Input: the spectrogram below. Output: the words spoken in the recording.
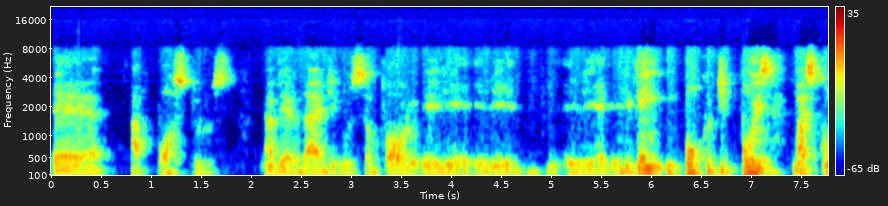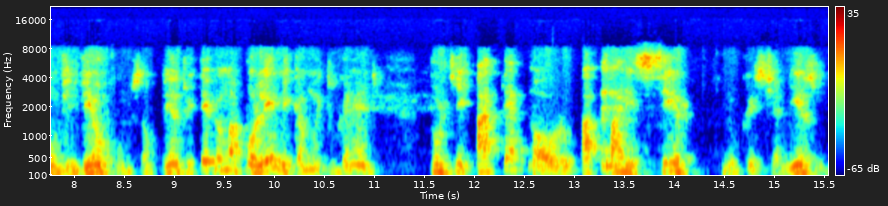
é, apóstolos, na verdade, o São Paulo, ele, ele, ele, ele vem um pouco depois, mas conviveu com São Pedro e teve uma polêmica muito grande, porque até Paulo aparecer no cristianismo,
